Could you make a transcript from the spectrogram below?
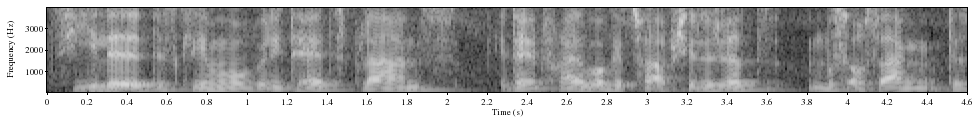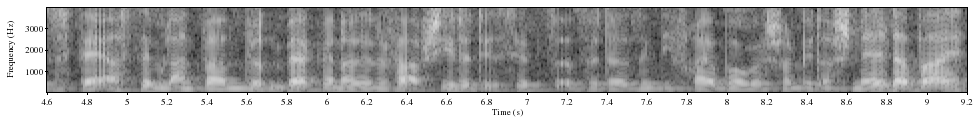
Ziele des Klimamobilitätsplans, der in Freiburg jetzt verabschiedet wird, muss auch sagen, das ist der erste im Land Baden-Württemberg, wenn er denn verabschiedet ist jetzt. Also da sind die Freiburger schon wieder schnell dabei.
